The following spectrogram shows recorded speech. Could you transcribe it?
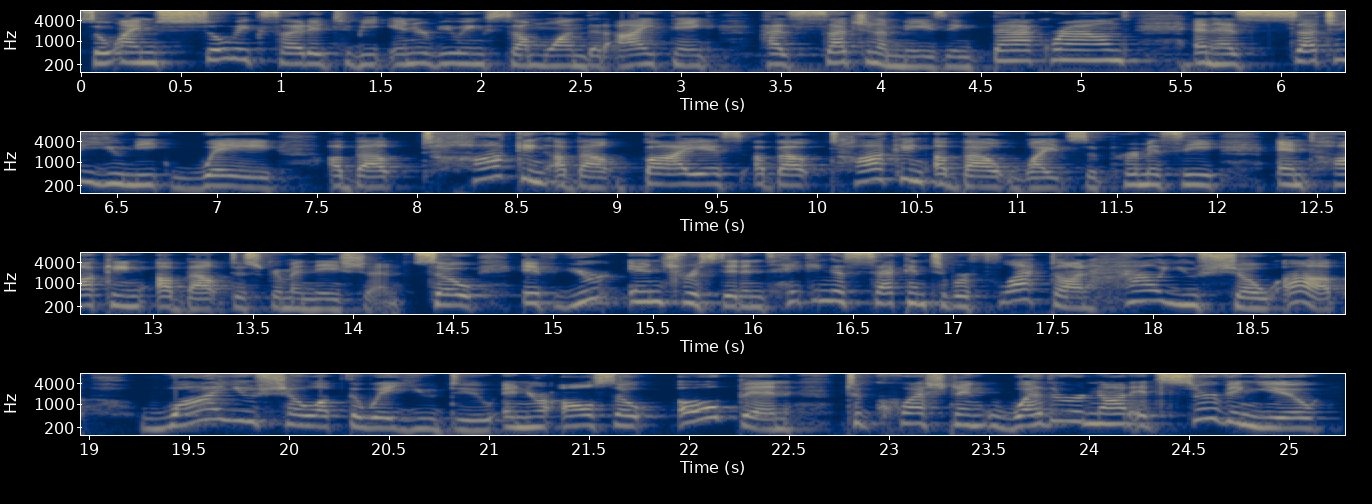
So I'm so excited to be interviewing someone that I think has such an amazing background and has such a unique way about talking about bias, about talking about white supremacy, and talking about discrimination. So if you're interested in taking a second to reflect on how you show up, why you show up the way you do, and you're also open to questioning whether or not it's serving you,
